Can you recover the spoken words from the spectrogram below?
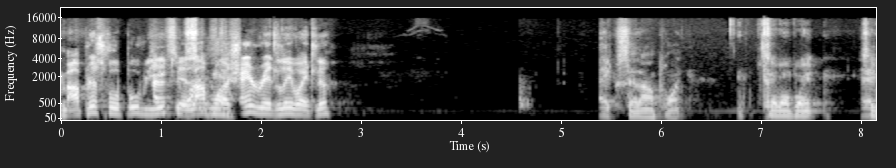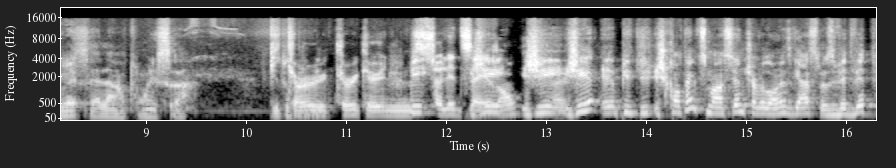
Mais en plus, il ne faut pas oublier que l'an prochain, Ridley va être là. Excellent point. Très bon point. C'est vrai. Excellent point, ça. Puis Kirk, a une solide saison. Euh, puis je suis content que tu mentionnes Trevor Lawrence, Gas, parce que vite, vite,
